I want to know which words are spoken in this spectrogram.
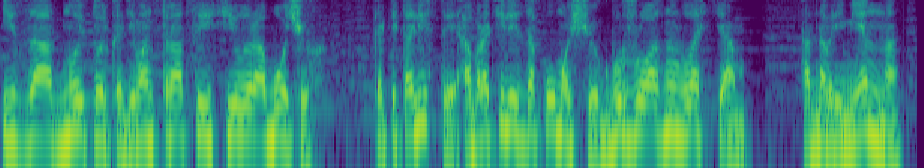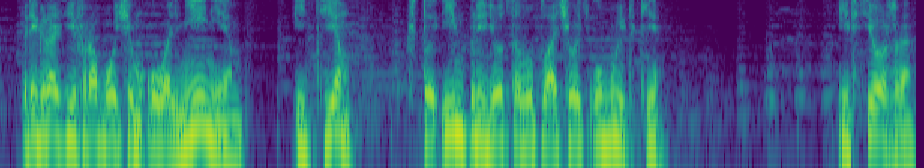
из-за одной только демонстрации силы рабочих. Капиталисты обратились за помощью к буржуазным властям, одновременно пригрозив рабочим увольнением и тем, что им придется выплачивать убытки. И все же,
